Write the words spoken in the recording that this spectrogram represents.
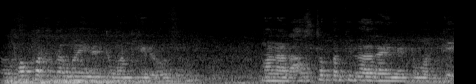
శుభప్రదమైనటువంటి రోజు మన రాష్ట్రపతి గారు అయినటువంటి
